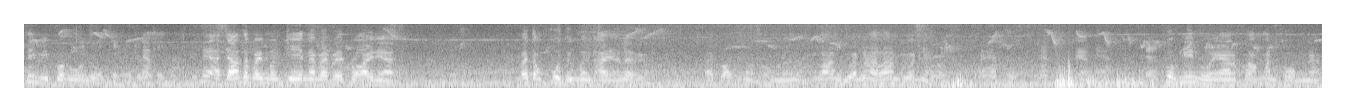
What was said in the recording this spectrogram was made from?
ที่มีกวนอูอยู่ครับเนี่ยอาจารย์ถ้าไปเมืองจีนนะไปไปปล่อยเนี่ย ไม่ต้องพูดถึงเมืองไทยนะเลิกอะไปปล่อยที่นู่นองค์นึงล้านหยวนห้าล้านหยวนเนี่ยครับครับเนี่ยพวกนี้หน่วยงานความมั่นคงนะ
